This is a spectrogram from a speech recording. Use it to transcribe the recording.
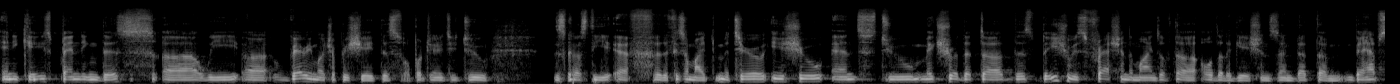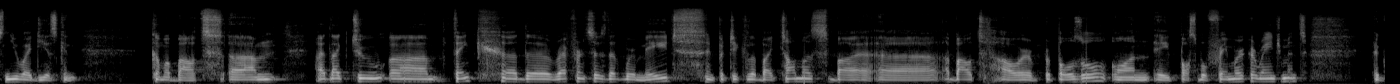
any case, pending this, uh, we uh, very much appreciate this opportunity to discuss the F, the fissile material issue and to make sure that this, the issue is fresh in the minds of the, all delegations and that um, perhaps new ideas can come about. Um, I'd like to um, thank uh, the references that were made, in particular by Thomas, by, uh, about our proposal on a possible framework arrangement. Ag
